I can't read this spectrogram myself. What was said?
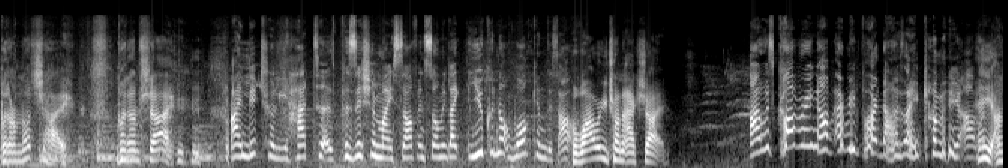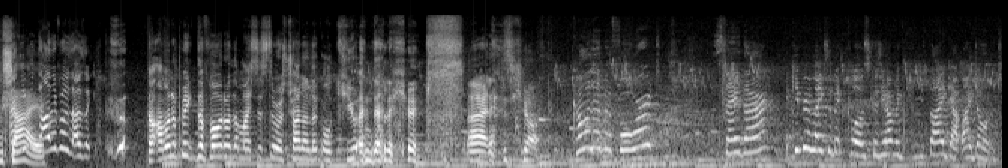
But I'm not shy. But I'm shy. I literally had to position myself in so many, like, you could not walk in this outfit. but why were you trying to act shy? I was covering up every part that I was like coming out. Hey, I'm And shy. even the other photos, I was like, So I'm gonna pick the photo that my sister was trying to look all cute and delicate. All right, let's go. come a little bit forward, stay there. Keep your legs a bit closed because you have a thigh gap, I don't.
